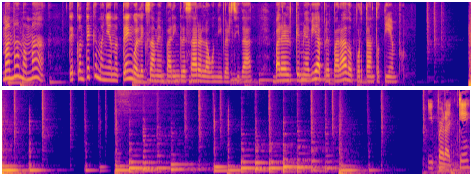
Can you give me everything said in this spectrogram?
Mamá, mamá, te conté que mañana tengo el examen para ingresar a la universidad, para el que me había preparado por tanto tiempo. ¿Y para qué?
